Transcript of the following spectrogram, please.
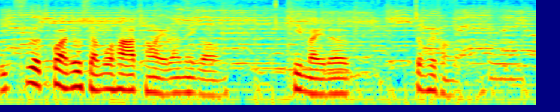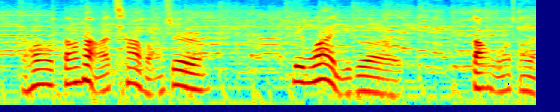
一次突然就宣布他成为了那个 Team A 的正式成员，嗯。然后当时好像恰逢是另外一个当红的成员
